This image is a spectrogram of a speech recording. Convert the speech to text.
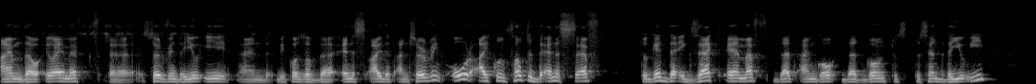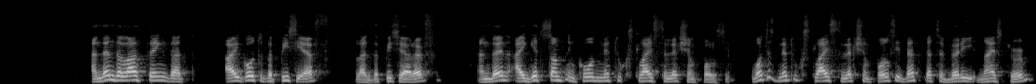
I am the AMF uh, serving the UE and because of the NSI that I'm serving, or I consulted the NSF to get the exact AMF that I'm go that going to, to send the UE. And then the last thing that I go to the PCF, like the PCRF, and then I get something called network slice selection policy. What is network slice selection policy? That, that's a very nice term.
